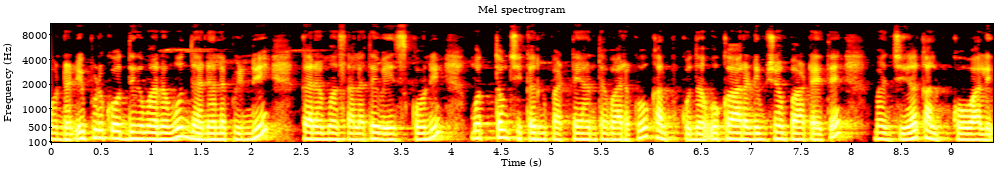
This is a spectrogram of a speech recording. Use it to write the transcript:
వండండి ఇప్పుడు కొద్దిగా మనము ధనియాల పిండి గరం మసాలా అయితే వేసుకొని మొత్తం చికెన్కి పట్టేంత వరకు కలుపుకుందాం. ఒక అర నిమిషం పాటు అయితే మంచిగా కలుపుకోవాలి.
